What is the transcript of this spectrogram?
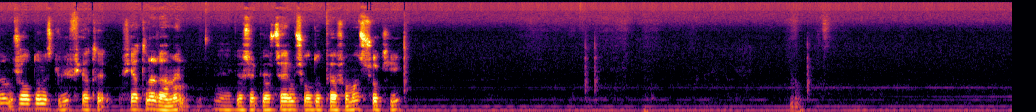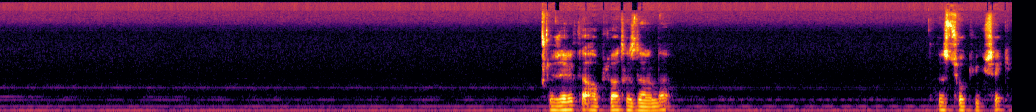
Görmüş olduğunuz gibi fiyatı fiyatına rağmen e, göster göstermiş olduğu performans çok iyi. Özellikle upload hızlarında hız çok yüksek.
